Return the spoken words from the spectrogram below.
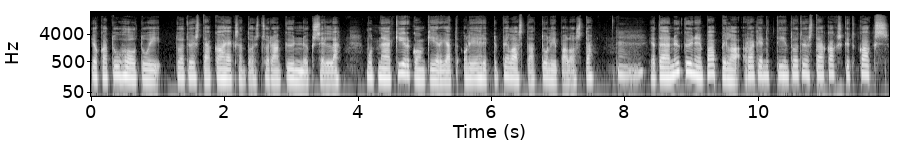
joka tuhoutui 1918 sodan kynnyksellä, mutta nämä kirkonkirjat oli ehditty pelastaa tulipalosta. Mm. Ja tämä nykyinen pappila rakennettiin 1922.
